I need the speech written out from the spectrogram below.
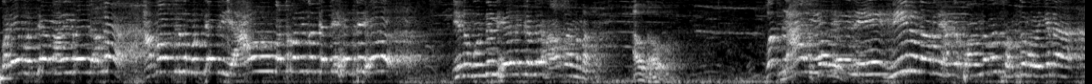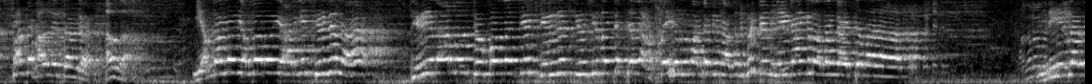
ಬರೇ ಮುತ್ಯ ಮಾಡಿದ್ರೆ ಅಲ್ಲ. ಅಮಾವಾಸ್ಯದ ಮುತ್ಯ ಯಾವ ಮಟ್ಟ ಬಂದಿದ್ದ ಕತೆ ಹೇಳ್ತಿ ಹೇಳು. ಇನ್ನು ಮುಂದಿನ ಹೇಳಕ್ಕಂದ್ರೆ ಹಾಲು ನನ್ನ ಮಾತು. ಹೌದು ಹೌದು. ನಾ ಏನ್ ಹೇಳಿನಿ ನೀನು ನಾನು ಹೆಂಗಪ್ಪ ಅಂದ್ರೆ ಸಮುದ್ರ ಒಳಗಿನ ಸಣ್ಣ ಹಳ್ಳಿದ್ದಂಗ ಹೌದಾ. ಎಲ್ಲನೂ ಎಲ್ಲರೂ ಯಾರಿಗೆ ತಿಳಿದಿಲ್ಲ. ತಿಳಿಲಾರ್ದು ತಿಳ್ಕೊಳ್ದೈತಿ ತಿಳಿದ ತಿಳಿಸಿದೈತಿ ಅಂತೇಳಿ ಅಷ್ಟೇ ಹಿಡಿದು ಮಾತಾಡಿನಿ ಅದನ್ನ ಬಿಟ್ಟು ನೀಗಾಗಿಲ್ಲ ಅಲ್ಲಂಗ ಆಯ್ತಲ್ಲ. ನೀಗ್ಲಾರ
